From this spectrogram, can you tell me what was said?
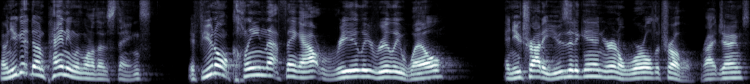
Now, when you get done painting with one of those things, if you don't clean that thing out really, really well and you try to use it again, you're in a world of trouble, right, James?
